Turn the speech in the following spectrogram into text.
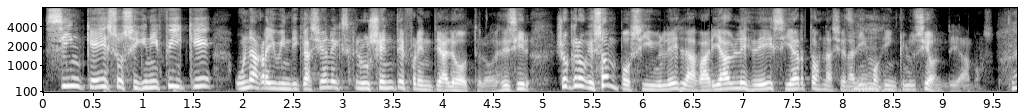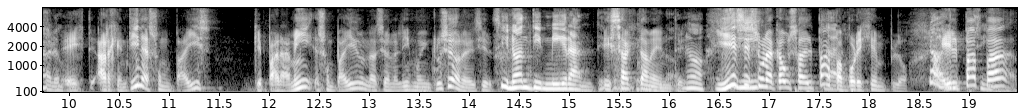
sin que eso signifique una reivindicación excluyente frente al otro. Es decir, yo creo que son posibles las variables de ciertos nacionalismos de inclusión, digamos. Este, Argentina es un país que para mí es un país de un nacionalismo de inclusión, es decir... Sí, no anti-inmigrante. Exactamente. y esa es una causa del Papa, por ejemplo. el Papa,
